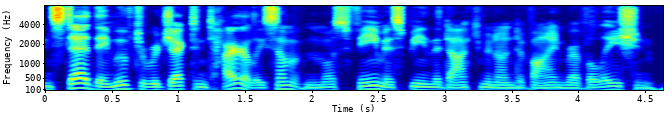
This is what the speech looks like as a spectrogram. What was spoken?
Instead, they moved to reject entirely some of them, the most famous being the document on divine revelation.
